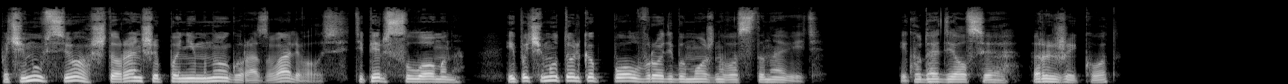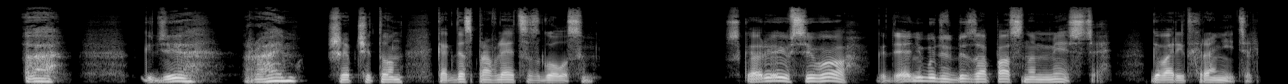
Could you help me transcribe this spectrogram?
Почему все, что раньше понемногу разваливалось, теперь сломано, и почему только пол вроде бы можно восстановить? И куда делся рыжий кот? «А где Райм?» — шепчет он, когда справляется с голосом. «Скорее всего, где-нибудь в безопасном месте», — говорит хранитель.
